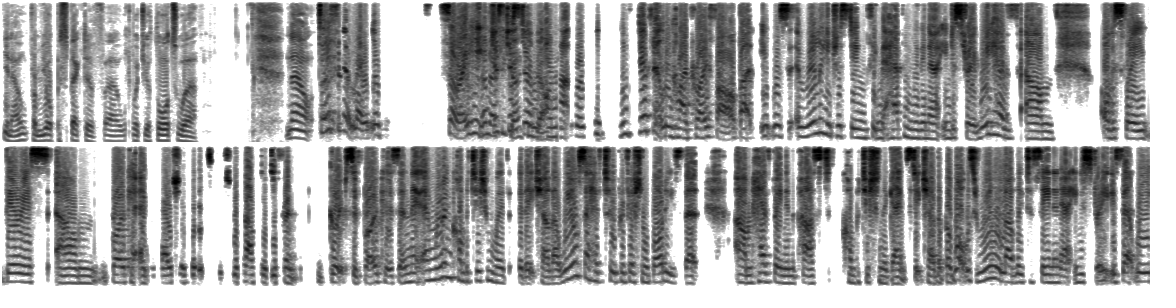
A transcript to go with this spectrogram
you know, from your perspective, uh, what your thoughts were. Now, definitely. Look, sorry, he, no, no, just just on, on, that, he's definitely high profile, but it was a really interesting thing that happened within our industry. We have um, obviously various um, broker aggregation groups which look after different groups of brokers, and, and we're in competition with, with each other. We also have two professional bodies that um, have been in the past competition against each other. But what was really lovely to see in our industry is that we,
